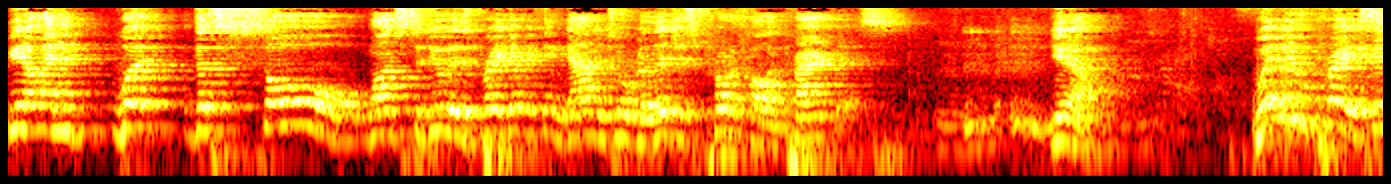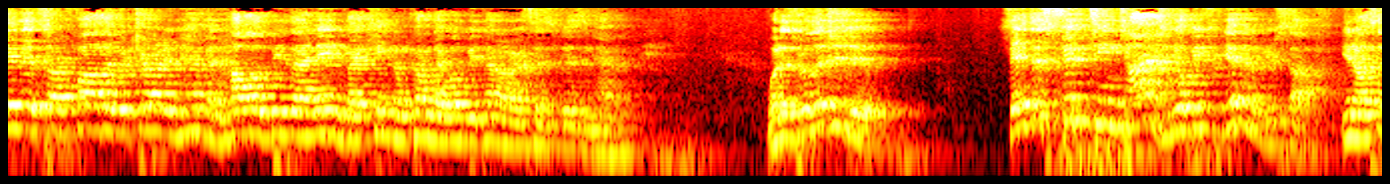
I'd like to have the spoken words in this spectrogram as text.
You know, and what the soul wants to do is break everything down into a religious protocol and practice. You know, when you pray, say this Our Father which art in heaven, hallowed be thy name, thy kingdom come, thy will be done on earth as it is in heaven. What does religion do? Say this 15 times and you'll be forgiven of yourself. You know, it's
